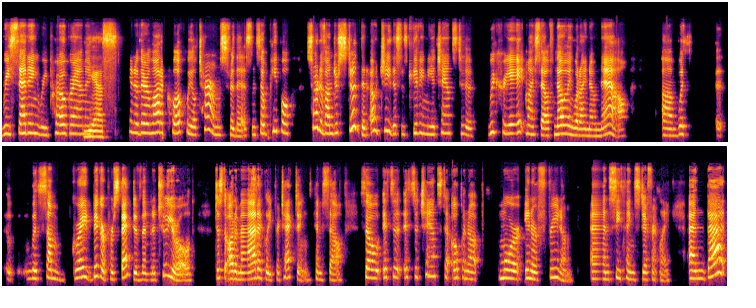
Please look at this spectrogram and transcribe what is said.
resetting, reprogramming. yes You know, there are a lot of colloquial terms for this. And so people sort of understood that, oh, gee, this is giving me a chance to recreate myself knowing what I know now um, with uh, uh, with some great bigger perspective than a two-year-old just automatically protecting himself so it's a it's a chance to open up more inner freedom and see things differently and that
